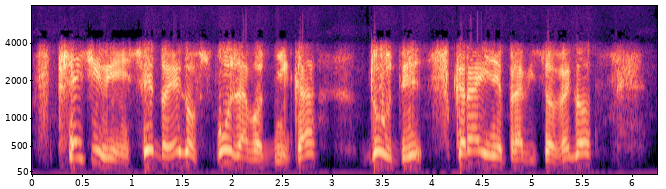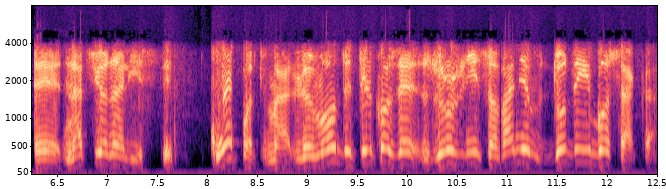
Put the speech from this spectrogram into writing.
w przeciwieństwie do jego współzawodnika Dudy, skrajnie prawicowego e, nacjonalisty. Kłopot ma Le Monde tylko ze zróżnicowaniem Dudy i Bosaka.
